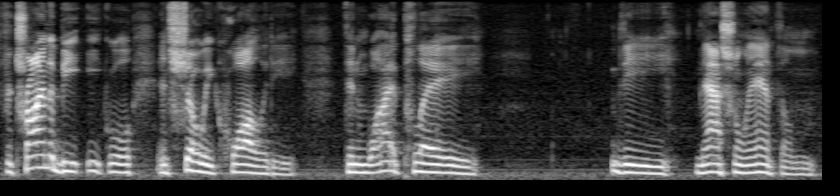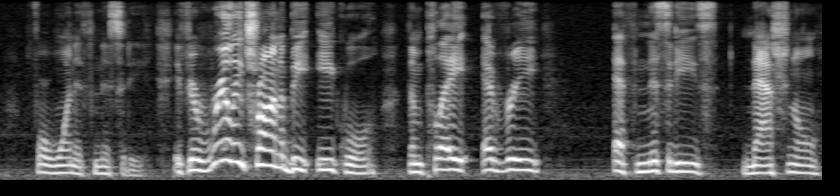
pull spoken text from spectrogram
If you're trying to be equal and show equality, then why play the national anthem for one ethnicity? If you're really trying to be equal, then play every ethnicity's national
